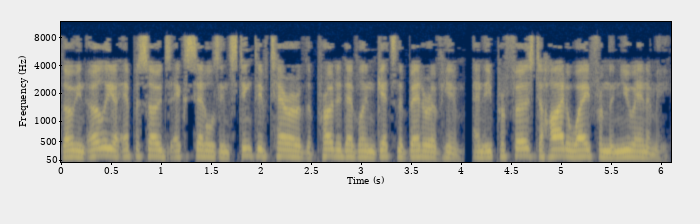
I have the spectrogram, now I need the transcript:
though in earlier episodes Exsedol's instinctive terror of the Protodevlin gets the better of him, and he prefers to hide away from the new enemy.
